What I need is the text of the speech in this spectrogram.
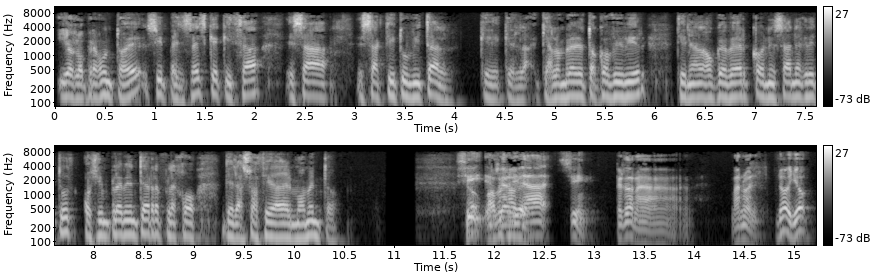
y os lo pregunto, ¿eh? si pensáis que quizá esa, esa actitud vital que, que, la, que, al hombre le tocó vivir tiene algo que ver con esa negritud o simplemente reflejo de la sociedad del momento. Sí, no, en realidad, sí. Perdona, Manuel. No, yo,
